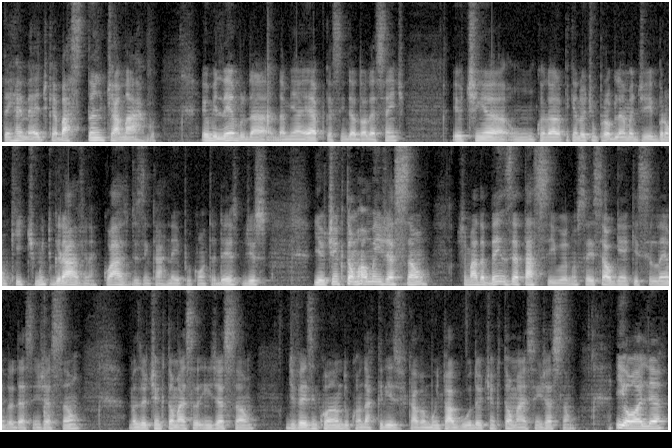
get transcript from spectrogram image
tem remédio que é bastante amargo. Eu me lembro da, da minha época, assim, de adolescente, eu tinha um, quando eu era pequeno, eu tinha um problema de bronquite muito grave, né? Quase desencarnei por conta de, disso. E eu tinha que tomar uma injeção chamada benzetacil. Eu não sei se alguém aqui se lembra dessa injeção, mas eu tinha que tomar essa injeção de vez em quando, quando a crise ficava muito aguda, eu tinha que tomar essa injeção. E olha,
